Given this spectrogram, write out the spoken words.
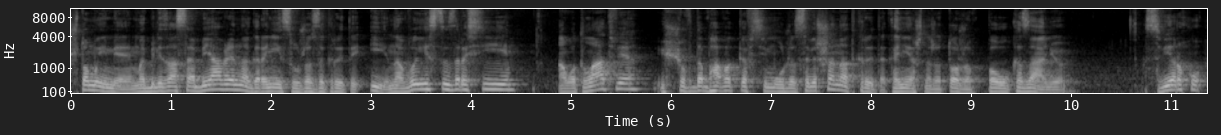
что мы имеем? Мобилизация объявлена, границы уже закрыты и на выезд из России. А вот Латвия еще вдобавок ко всему уже совершенно открыта, конечно же, тоже по указанию сверху.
